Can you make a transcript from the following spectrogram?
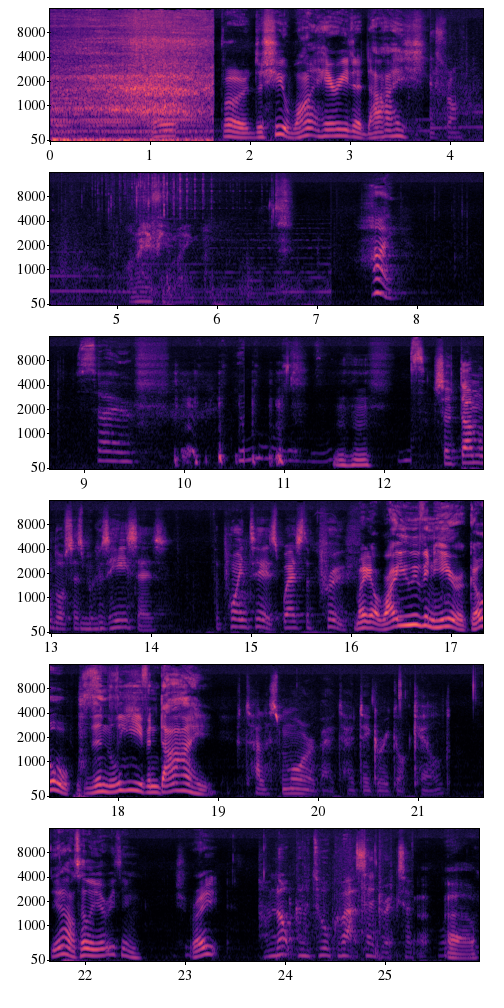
Oh, bro, does she want Harry to die? Thanks, Ron. I'm here for you, mate. So. Mm-hmm. So Dumbledore says because he says. The point is, where's the proof? My God, why are you even here? Go, then leave and die. Tell us more about how Diggory got killed. Yeah, I'll tell you everything. Right? I'm not going to talk about Cedric, so... Oh.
